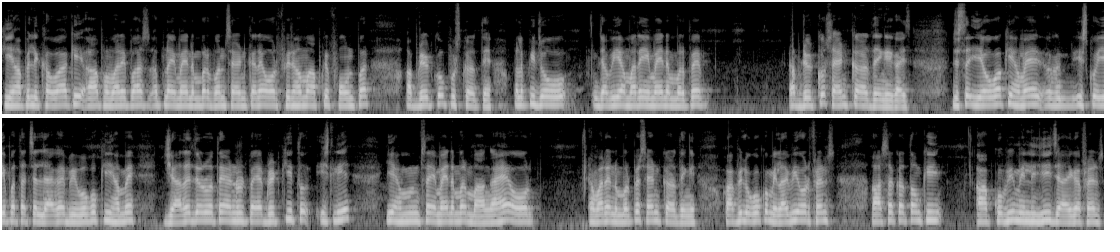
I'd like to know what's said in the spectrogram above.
कि यहाँ पे लिखा हुआ है कि आप हमारे पास अपना एम नंबर वन सेंड करें और फिर हम आपके फ़ोन पर अपडेट को पुश करते हैं। मतलब कि जो जब ये हमारे एम नंबर पे अपडेट को सेंड कर देंगे गाइस जिससे ये होगा कि हमें इसको ये पता चल जाएगा वीवो को कि हमें ज़्यादा ज़रूरत है एंड्रॉइड पे अपडेट की तो इसलिए ये हमसे एम नंबर मांगा है और हमारे नंबर पर सेंड कर देंगे। काफ़ी लोगों को मिला भी और फ्रेंड्स, आशा करता हूँ कि आपको भी मिल ही जाएगा फ्रेंड्स।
